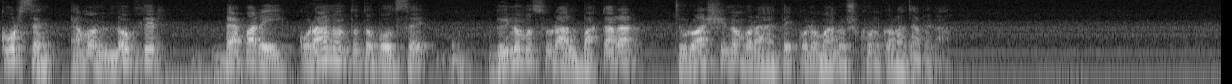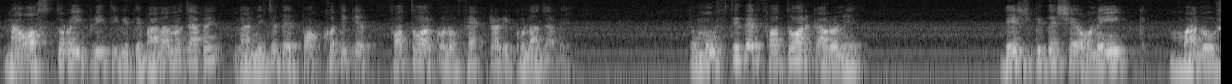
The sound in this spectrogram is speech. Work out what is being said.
করছেন এমন লোকদের ব্যাপারে এই কোরআন অন্তত বলছে, দুই নম্বর সুরাল বাকারার চুরাশি নম্বর আয়াতে কোনো মানুষ খুন করা যাবে না। না অস্ত্র এই পৃথিবীতে বানানো যাবে, না নিজেদের পক্ষ থেকে ফতোয়ার কোনো ফ্যাক্টরি খোলা যাবে। তো মুফতিদের ফতোয়ার কারণে দেশ বিদেশে অনেক মানুষ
